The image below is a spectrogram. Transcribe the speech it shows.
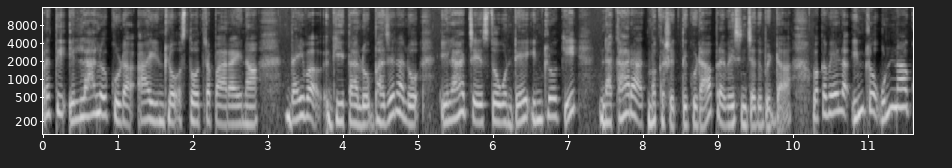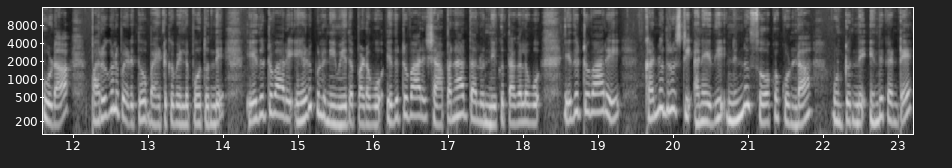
ప్రతి ఇల్లాలో కూడా ఆ ఇంట్లో స్తోత్ర పారాయణ దైవ గీతాలు భజనలు ఇలా చేస్తూ ఉంటే ఇంట్లోకి నకారాత్మక శక్తి కూడా ప్రవేశించదు బిడ్డ. ఒకవేళ ఇంట్లో ఉన్నా కూడా పరుగులు పెడుతూ బయటకు వెళ్ళిపోతుంది. ఎదుటివారి ఏడుపులు నీ మీద పడవు. ఎదుటివారి శాపనార్థాలు నీకు తగలవు. ఎదుటివారి కన్ను దృష్టి అనేది నిన్ను సోకకుండా ఉంటుంది. ఎందుకంటే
